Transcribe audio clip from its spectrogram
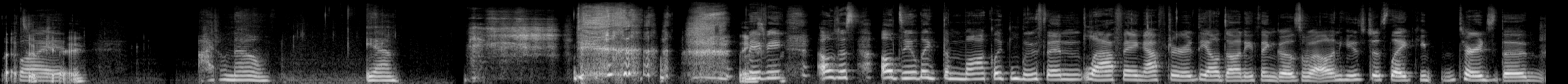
That's but okay. I don't know. Yeah. Maybe I'll just I'll do like the mock like Luthen laughing after the Aldhani thing goes well, and he's just like he turns the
